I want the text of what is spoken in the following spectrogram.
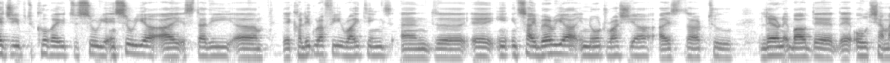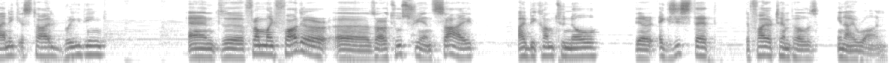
Egypt, to Kuwait, to Syria. In Syria, I study um, the calligraphy writings, and uh, in, in, Siberia, in North Russia, I start to learn about the, the old shamanic style breathing. And uh, from my father uh, Zarathustrian side, I become to know there existed the fire temples in Iran.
